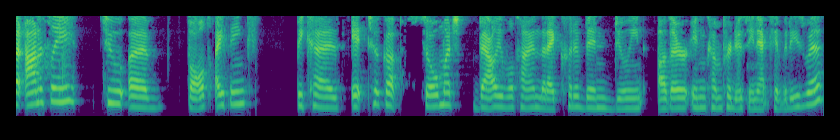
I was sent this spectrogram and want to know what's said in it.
but honestly, to a fault, I think, because it took up so much valuable time that I could have been doing other income producing activities with.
